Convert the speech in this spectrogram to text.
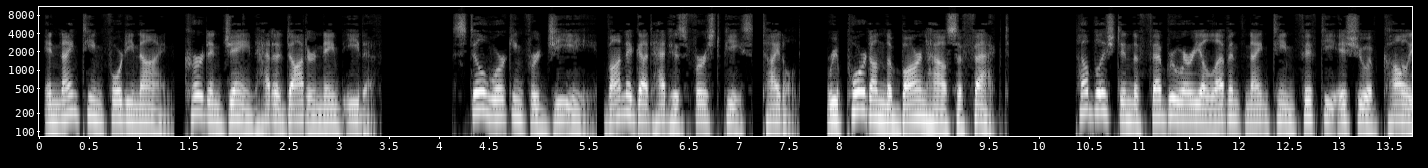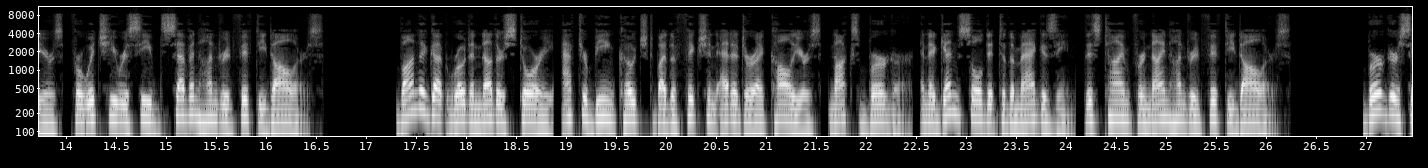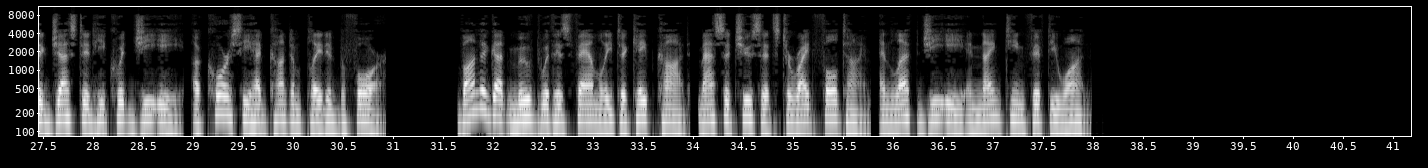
In 1949, Kurt and Jane had a daughter named Edith. Still working for GE, Vonnegut had his first piece, titled, Report on the Barnhouse Effect, Published in the February 11, 1950 issue of Collier's, for which he received $750. Vonnegut wrote another story, after being coached by the fiction editor at Collier's, Knox Burger, and again sold it to the magazine, this time for $950. Burger suggested he quit GE, a course he had contemplated before. Vonnegut moved with his family to Cape Cod, Massachusetts to write full-time, and left GE in 1951.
